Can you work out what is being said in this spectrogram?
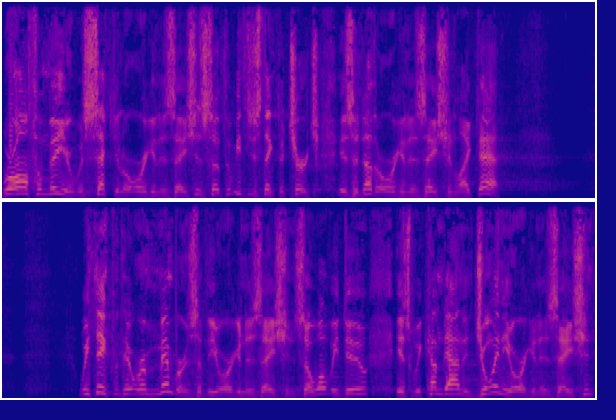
We're all familiar with secular organizations, so we just think the church is another organization like that. We think that we're members of the organization. So what we do is we come down and join the organization,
